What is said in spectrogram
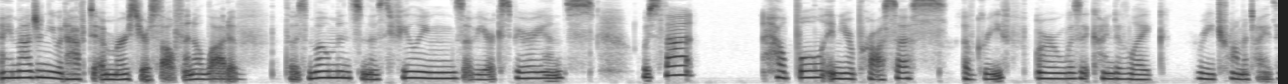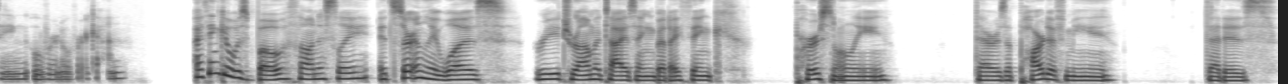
I imagine you would have to immerse yourself in a lot of those moments and those feelings of your experience. Was that helpful in your process of grief, or was it kind of like re traumatizing over and over again? I think it was both, honestly. It certainly was re traumatizing, but I think personally, there is a part of me that is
